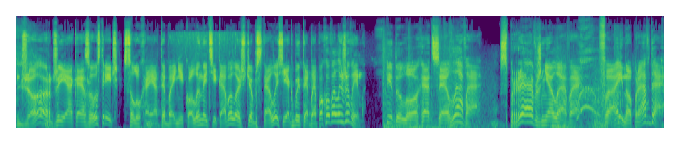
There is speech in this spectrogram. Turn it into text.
Джордж, яка зустріч? Слухай, а тебе ніколи не цікавило, що б сталося, якби тебе поховали живим. Підлога це лава. Справжня лава. Файно, правда?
